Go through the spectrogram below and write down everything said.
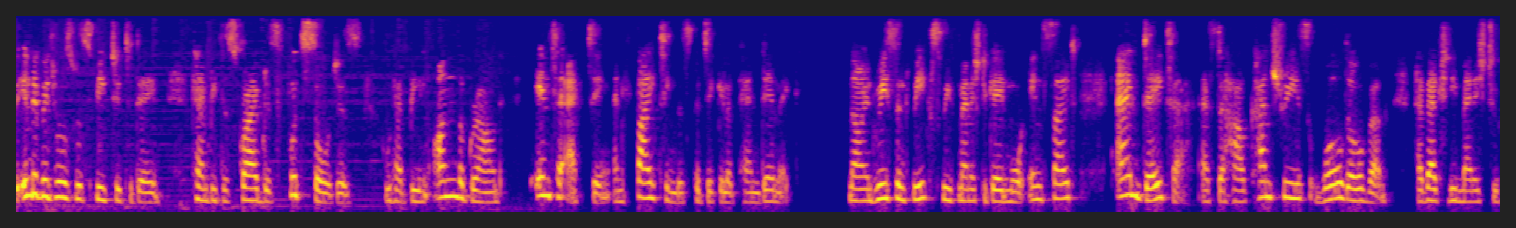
The individuals we'll speak to today can be described as foot soldiers who have been on the ground interacting and fighting this particular pandemic. Now, in recent weeks, we've managed to gain more insight and data as to how countries world over have actually managed to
